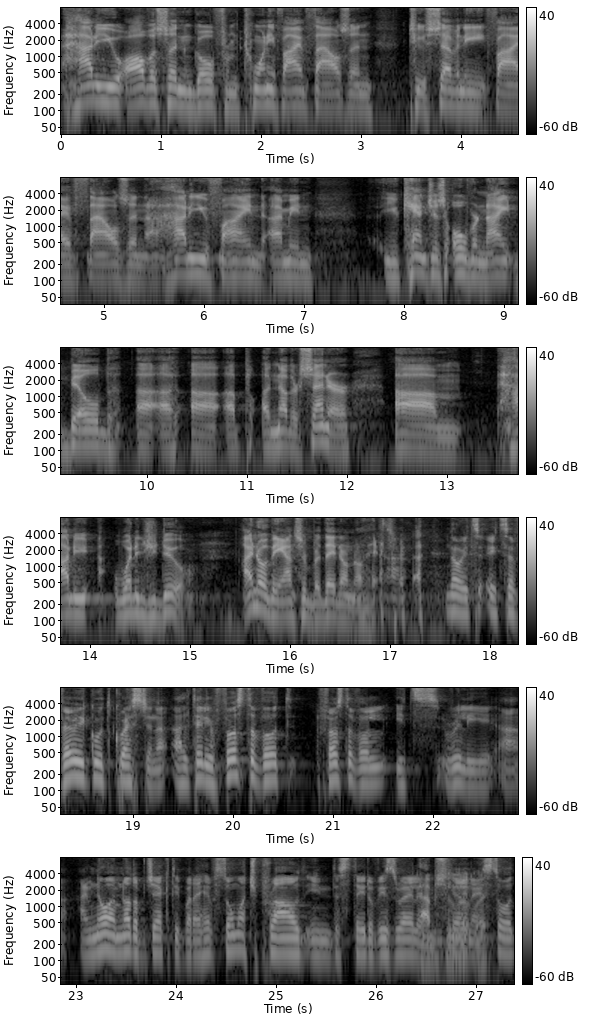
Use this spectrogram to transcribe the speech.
how do you all of a sudden go from twenty five thousand to seventy five thousand? How do you find? I mean, you can't just overnight build a, a, a, another center. Um, how do you? What did you do? I know the answer, but they don't know the answer. no, it's it's a very good question. I'll tell you. First of all, first of all, it's really. Uh, I know I'm not objective, but I have so much pride in the state of Israel and Absolutely. Keren Hayesod,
